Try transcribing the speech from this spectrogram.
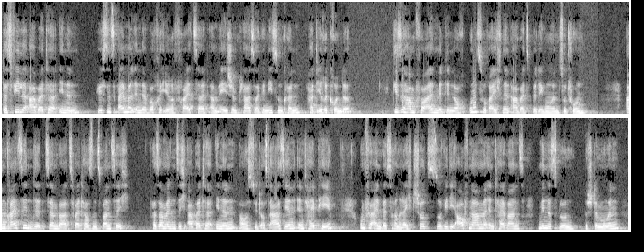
Dass viele ArbeiterInnen höchstens einmal in der Woche ihre Freizeit am Asian Plaza genießen können, hat ihre Gründe. Diese haben vor allem mit den noch unzureichenden Arbeitsbedingungen zu tun. Am 13. Dezember 2020 versammelten sich ArbeiterInnen aus Südostasien in Taipeh, um für einen besseren Rechtsschutz sowie die Aufnahme in Taiwans Mindestlohnbestimmungen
